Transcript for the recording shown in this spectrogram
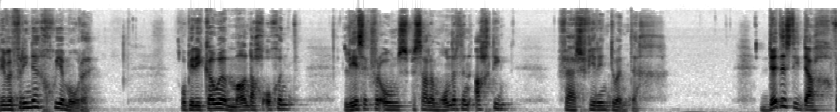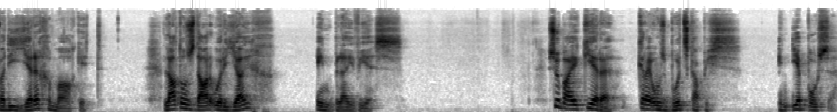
Liewe vriende, goeiemôre. Op hierdie koue maandagooggend lees ek vir ons Psalm 118 vers 24. Dit is die dag wat die Here gemaak het. Laat ons daaroor juig en bly wees. So baie kere kry ons boodskapies en e-posse,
